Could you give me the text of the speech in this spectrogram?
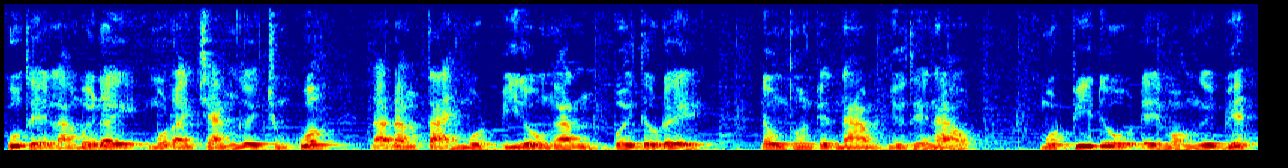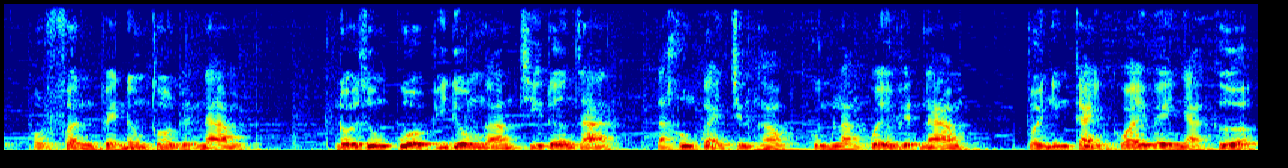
Cụ thể là mới đây, một anh chàng người Trung Quốc đã đăng tải một video ngắn với tiêu đề Nông thôn Việt Nam như thế nào? Một video để mọi người biết một phần về nông thôn Việt Nam. Nội dung của video ngắn chỉ đơn giản là khung cảnh trường học cùng làng quê Việt Nam với những cảnh quay về nhà cửa,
